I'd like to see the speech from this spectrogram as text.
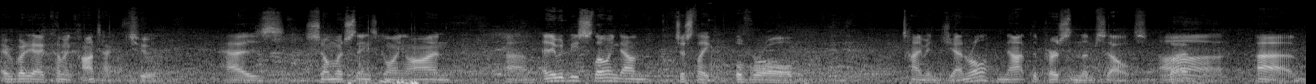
everybody I come in contact to has so much things going on. Um, and it would be slowing down just like overall time in general, not the person themselves. Ah. But, um,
